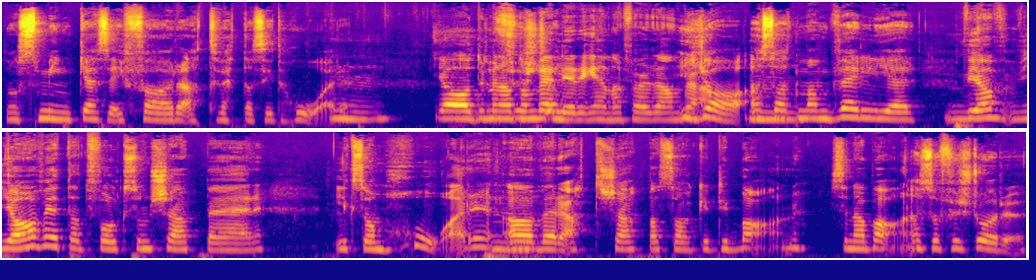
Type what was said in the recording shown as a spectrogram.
De sminkar sig före att tvätta sitt hår. Mm. Ja du menar att de väljer det ena för det andra? Ja, alltså att man väljer Jag, jag vet att folk som köper liksom hår Mm. över att köpa saker till barn. Sina barn. Alltså förstår du?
